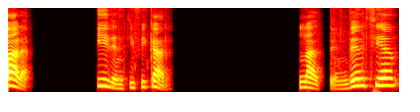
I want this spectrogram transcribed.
para identificar la tendencia,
